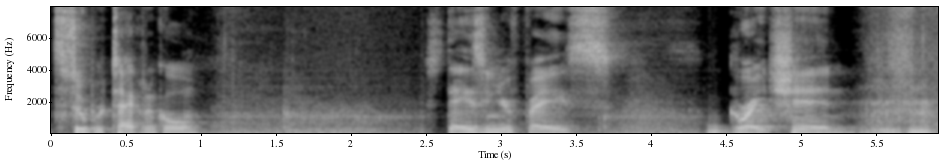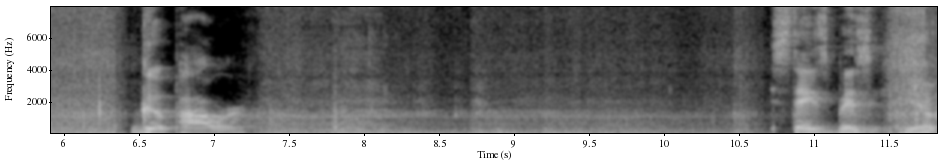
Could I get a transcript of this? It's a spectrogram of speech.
Super technical, stays in your face, great chin, mm-hmm. good power, stays busy. Yep.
